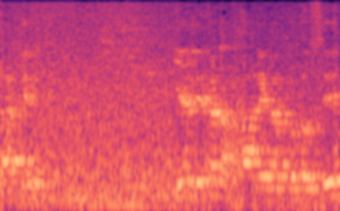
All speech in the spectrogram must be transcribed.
لكن يلي ترى حالي رب حسين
